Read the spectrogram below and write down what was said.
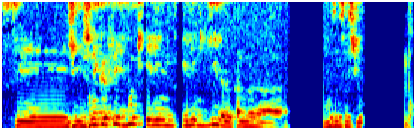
Je n'ai que Facebook et, LinkedIn comme euh, réseaux sociaux. Bon.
